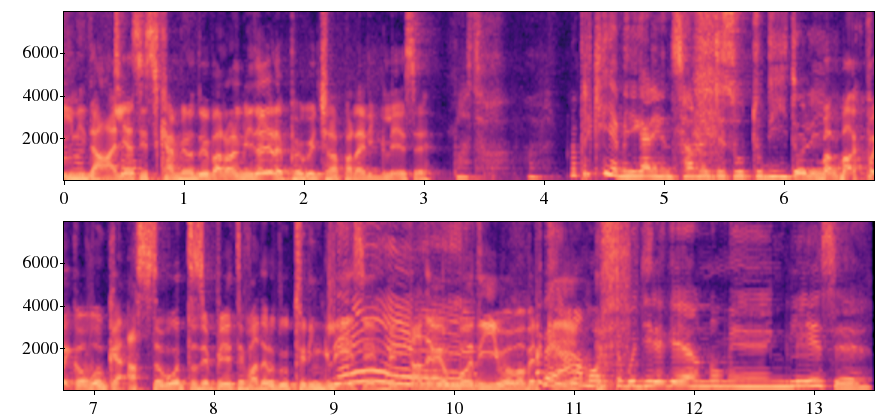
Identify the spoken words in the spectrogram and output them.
in. Italia, si scambiano due parole in italiano e poi cominciano a parlare in inglese. Madonna. Ma perché gli americani non sanno leggere sottotitoli? Ma, ma poi, comunque, a sto punto, semplicemente fatelo tutto in inglese, Eh. inventatevi un motivo. Ma perché? Vabbè, Amort vuol dire che è un nome inglese.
